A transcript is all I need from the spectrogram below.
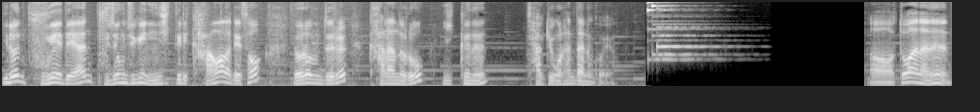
이런 부에 대한 부정적인 인식들이 강화가 돼서 여러분들을 가난으로 이끄는 작용을 한다는 거예요. 어, 또 하나는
